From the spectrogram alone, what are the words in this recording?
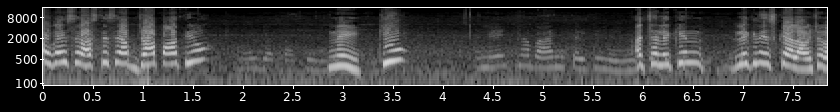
होगा इस रास्ते से? आप जा पाती हो? नहीं जा पाती नहीं क्यों? मैं इतना बाहर निकलती नहीं हूँ। अच्छा लेकिन लेकिन इसके अलावा चलो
